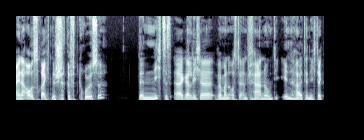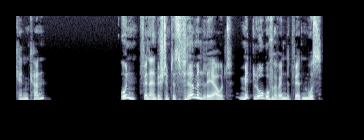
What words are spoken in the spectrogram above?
Eine ausreichende Schriftgröße, denn nichts ist ärgerlicher, wenn man aus der Entfernung die Inhalte nicht erkennen kann. Und wenn ein bestimmtes Firmenlayout mit Logo verwendet werden muss,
